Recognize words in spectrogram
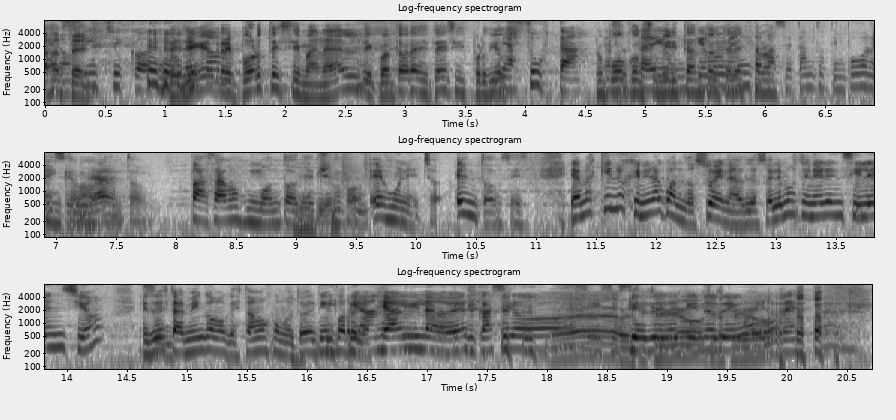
olvídate. Sí, chicos. Te llega el reporte semanal de cuántas horas estás y decís, por Dios. Me asusta. No me puedo asusta. consumir Digo, tanto ¿En el qué momento teléfono? pasé tanto tiempo con el ¿En qué celular? momento? Pasamos un montón de tiempo, es un hecho. Entonces, y además, ¿qué nos genera cuando suena? Lo solemos tener en silencio, entonces Sí. también como que estamos como todo el tiempo relojeando. la ¿eh? notificación. Ah, sí, sí, sí. que escribió, que no se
